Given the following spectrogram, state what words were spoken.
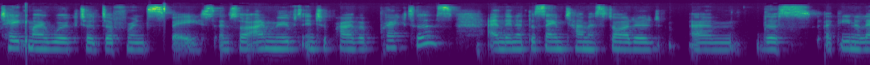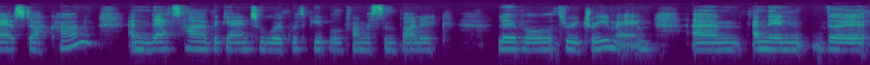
take my work to a different space. And so I moved into private practice. And then at the same time, I started um, this athenalaz.com. And that's how I began to work with people from a symbolic level through dreaming. Um, and then the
